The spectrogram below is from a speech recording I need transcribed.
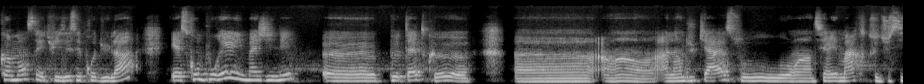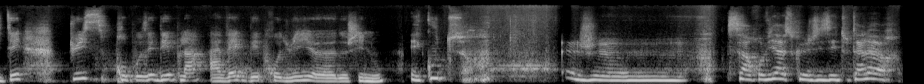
commencent à utiliser ces produits-là? Et est-ce qu'on pourrait imaginer euh, peut-être que euh, un Alain Ducasse ou un Thierry Marx que tu citais puissent proposer des plats avec des produits euh, de chez nous Écoute, je... ça revient à ce que je disais tout à l'heure.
